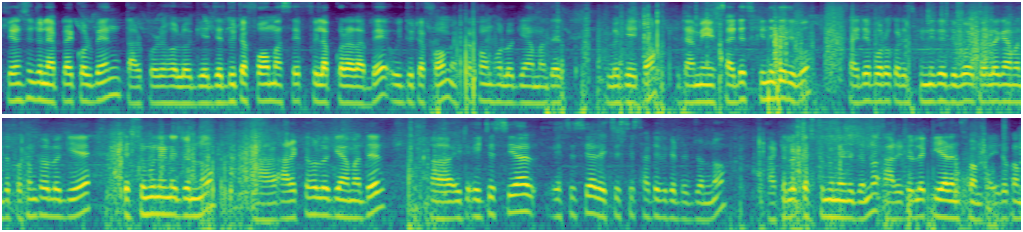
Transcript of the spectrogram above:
ক্লিয়ারেন্সের জন্য অ্যাপ্লাই করবেন, তারপরে হলো গিয়ে যে দুইটা ফর্ম আছে ফিল আপ করা লাগবে, ওই দুইটা ফর্ম একটা ফর্ম হলো গিয়ে আমাদের, হলো গিয়ে এটা এটা আমি সাইডে স্ক্রিনে দিয়ে দিব সাইডে বড় করে স্ক্রিনে দিয়ে দিব, এটা হলো গিয়ে আমাদের প্রথমটা হলো গিয়ে টেস্টিমোনিয়ালের জন্য, আর আরেকটা হলো গিয়ে আমাদের এইচএসসি আর এসএসসি আর এইচএসসি সার্টিফিকেটের জন্য, আর এটা হলো টেস্টিমোনিয়ালের জন্য, আর এটা হলো ক্লিয়ারেন্স ফর্মটা এরকম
